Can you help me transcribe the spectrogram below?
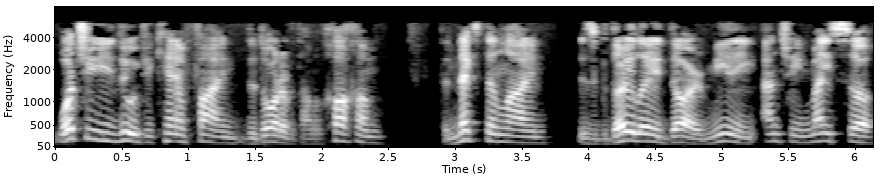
what should you do if you can't find the daughter of Talmud Chacham? The next in line is Gdoile Dar, meaning Anshe Maisa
